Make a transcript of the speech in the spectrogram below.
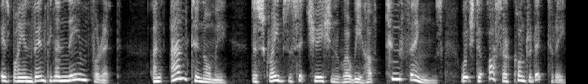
is by inventing a name for it. An antinomy describes a situation where we have two things which to us are contradictory,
